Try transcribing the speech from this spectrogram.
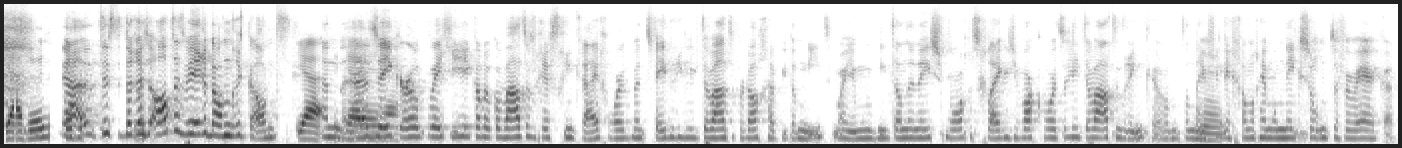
ja, dus, ja het is, er is altijd weer een andere kant. Ja, en ja, ja, uh, zeker ook, weet je, je kan ook een watervergiftiging krijgen, waar met 2, 3 liter water per dag heb je dat niet. Maar je moet niet dan ineens morgens gelijk als je wakker wordt een liter water drinken, want dan heeft je lichaam nog helemaal niks om te verwerken.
